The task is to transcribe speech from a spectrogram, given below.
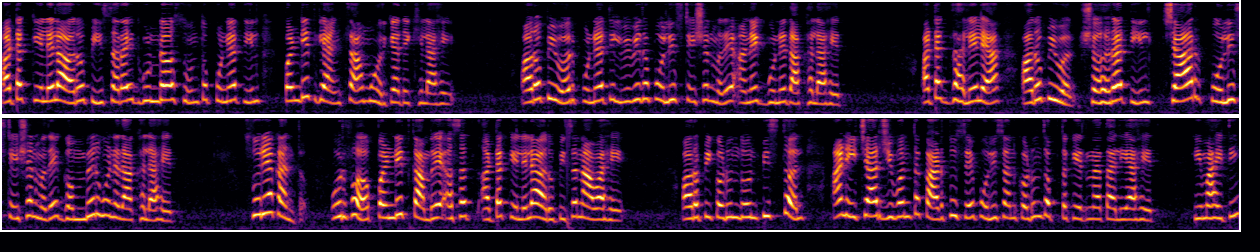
अटक केलेला आरोपी सराईत गुंड असून तो पुण्यातील पंडित गँगचा म्होरक्या देखील आहे. आरोपीवर पुण्यातील विविध पोलीस स्टेशनमध्ये अनेक गुन्हे दाखल आहेत. अटक झालेल्या आरोपीवर शहरातील चार पोलीस स्टेशनमध्ये गंभीर गुन्हे दाखल आहेत. सूर्यकांत उर्फ पंडित कांबळे असं अटक केलेल्या आरोपीचं नाव आहे. आरोपीकडून दोन पिस्तल आणि चार जिवंत काडतुसे पोलिसांकडून जप्त करण्यात आली आहेत. ही माहिती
